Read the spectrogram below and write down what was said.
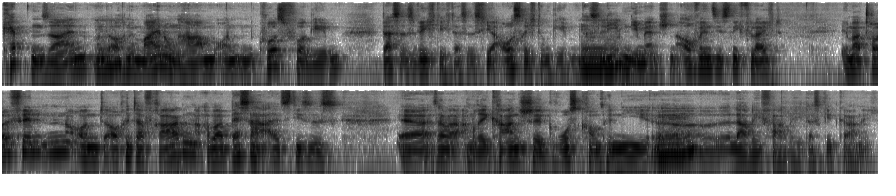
Captain sein und mhm. auch eine Meinung haben und einen Kurs vorgeben, das ist wichtig. Das ist hier Ausrichtung geben. Das mhm. lieben die Menschen, auch wenn sie es nicht vielleicht immer toll finden und auch hinterfragen, aber besser als dieses äh, sagen wir, amerikanische Großcompany äh, mhm. Larifari. Das geht gar nicht.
